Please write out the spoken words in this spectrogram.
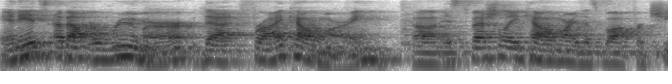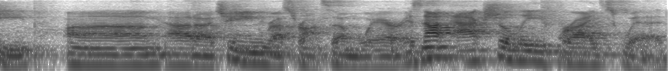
And it's about a rumor that fried calamari, uh, especially calamari that's bought for cheap um, at a chain restaurant somewhere, is not actually fried squid,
